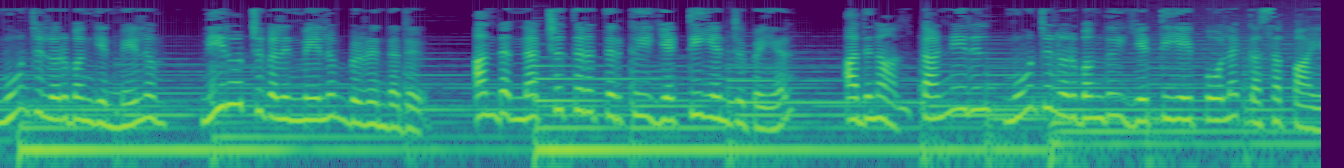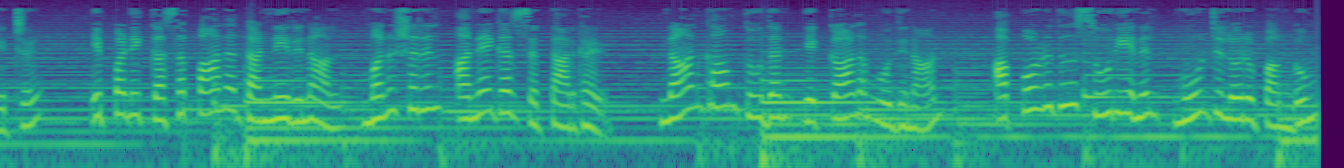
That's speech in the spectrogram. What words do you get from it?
மூன்றில் ஒரு பங்கின் மேலும் நீரூற்றுகளின் மேலும் விழுந்தது. அந்த நட்சத்திரத்திற்கு எட்டி என்று பெயர். அதனால் தண்ணீரில் மூன்றில் ஒரு பங்கு எட்டியைப் போல கசப்பாயிற்று. இப்படி கசப்பான தண்ணீரினால் மனுஷரில் அநேகர் செத்தார்கள். நான்காம் தூதன் எக்காலம் ஊதினான்? அப்பொழுது சூரியனில் மூன்றில் ஒரு பங்கும்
